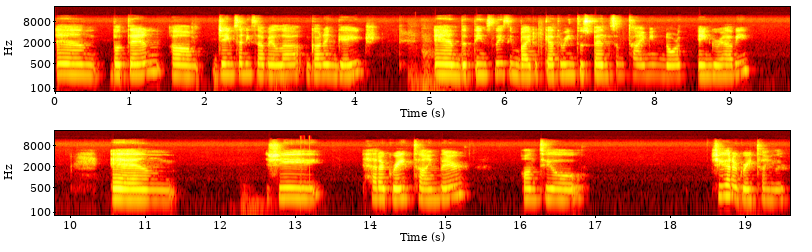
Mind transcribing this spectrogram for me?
And but then um, James and Isabella got engaged, and the Tilneys invited Catherine to spend some time in Northanger Abbey and she had a great time there until she had a great time there.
